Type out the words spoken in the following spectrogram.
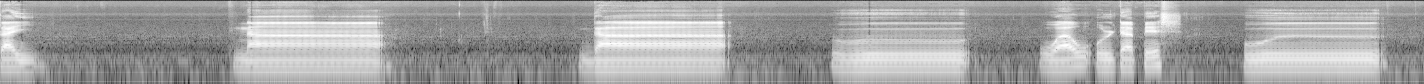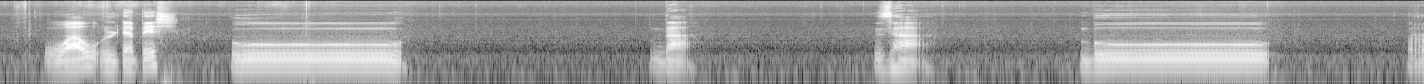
তাই না দা উ ওয়াও উল্টা পেশ উ ওয়াও উল্টা পেশ উ দা ঝা বু, র,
